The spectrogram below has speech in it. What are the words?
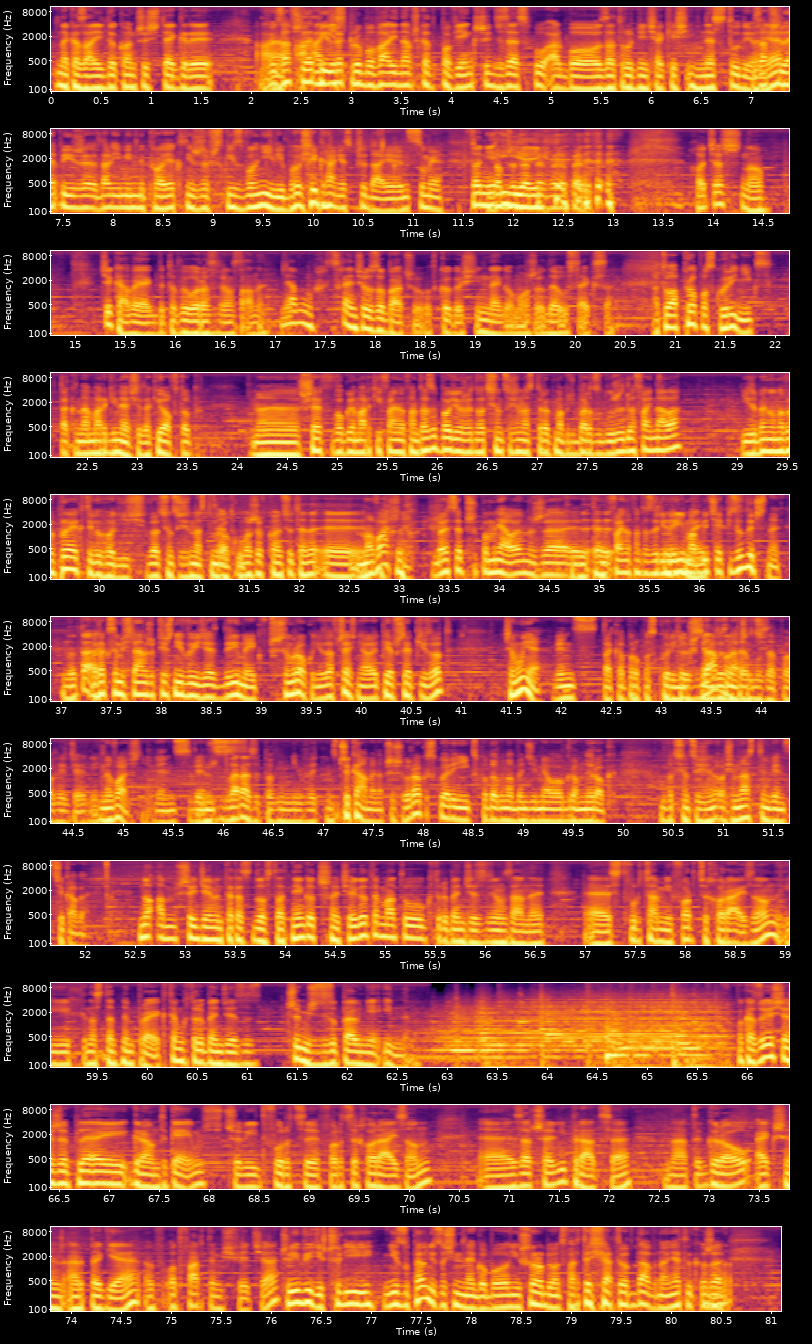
nakazali dokończyć te gry, a, Zawsze lepiej, a nie że... spróbowali na przykład powiększyć zespół albo zatrudnić jakieś inne studio. Zawsze nie? lepiej, że dali im inny projekt, niż że wszystkich zwolnili, bo się gra nie sprzedaje, więc w sumie to nie dobrze EA. dla deweloperów. Chociaż no, ciekawe jakby to było rozwiązane. Ja bym z chęcią zobaczył od kogoś innego, może Deus Exa. A to a propos Square Enix, tak na marginesie, taki off-top, e, szef w ogóle marki Final Fantasy powiedział, że 2018 rok ma być bardzo duży dla Finala, i że będą nowe projekty wychodzić w 2018 no, roku. może w końcu ten... Yy... No właśnie, bo ja sobie przypomniałem, że ten Final Fantasy remake, remake, ma być epizodyczny. No tak. Bo tak sobie myślałem, że przecież nie wyjdzie remake w przyszłym roku, nie za wcześnie, ale pierwszy epizod. Czemu nie? Więc tak a propos Square Enix chciałem zaznaczyć. temu zapowiedzieli. No właśnie, więc... więc już dwa razy powinni wyjść. Więc czekamy na przyszły rok. Square Enix podobno będzie miało ogromny rok w 2018, więc ciekawe. No a my przejdziemy teraz do ostatniego, trzeciego tematu, który będzie związany e, z twórcami Forcy Horizon i ich następnym projektem, który będzie czymś zupełnie innym. Okazuje się, że Playground Games, czyli twórcy Forcy Horizon, e, zaczęli pracę nad grą Action RPG w otwartym świecie. Czyli widzisz, czyli nie zupełnie coś innego, bo oni już robią otwarte światy od dawna, nie? Tylko, że no.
